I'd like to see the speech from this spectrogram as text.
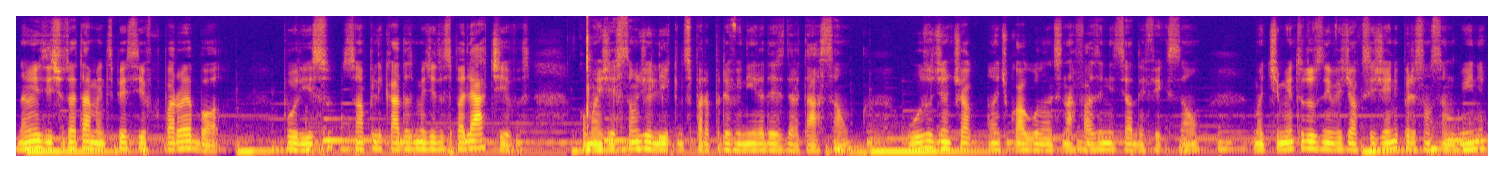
não existe um tratamento específico para o ebola. Por isso, são aplicadas medidas paliativas, como a ingestão de líquidos para prevenir a desidratação, o uso de anticoagulantes na fase inicial da infecção, mantimento dos níveis de oxigênio e pressão sanguínea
